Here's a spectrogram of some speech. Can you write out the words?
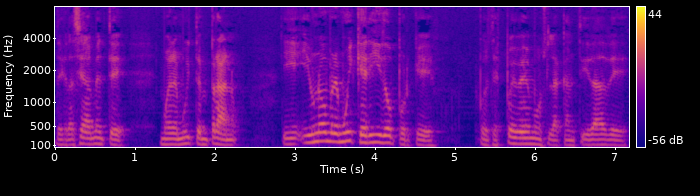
desgraciadamente muere muy temprano, y, un hombre muy querido porque pues después vemos la cantidad de,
